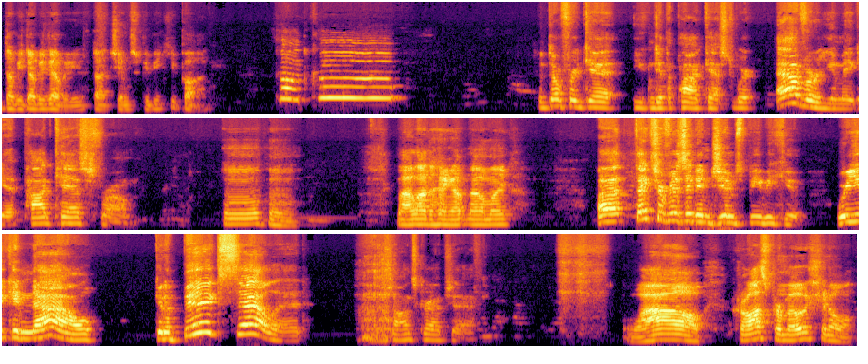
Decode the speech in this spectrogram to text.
www.jimsbbqpod.com. And don't forget, you can get the podcast wherever you may get podcasts from. Mm-hmm. Am I allowed to hang up now, Mike? Uh, thanks for visiting Jim's BBQ, where you can now get a big salad at Sean's Crab Shack. Wow. Cross promotional.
